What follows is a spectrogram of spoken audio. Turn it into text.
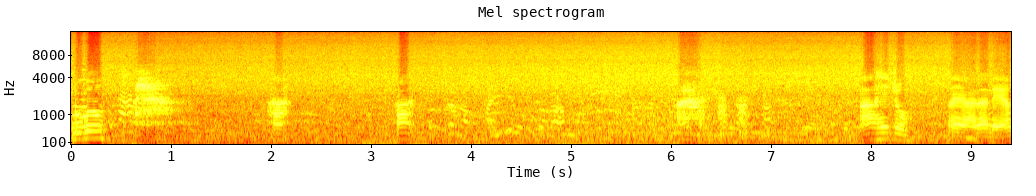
무궁. 아. 아. 아. 아 해줘. 네, 안 하네요.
